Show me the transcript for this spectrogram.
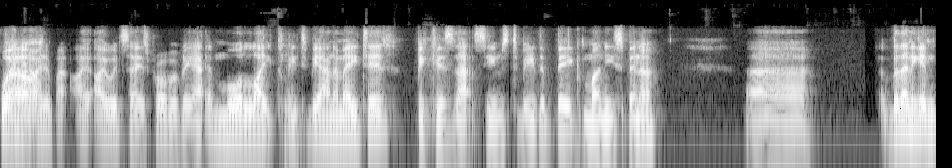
Well, I I'd I, I would say it's probably more likely to be animated because that seems to be the big money spinner. Uh, but then again,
